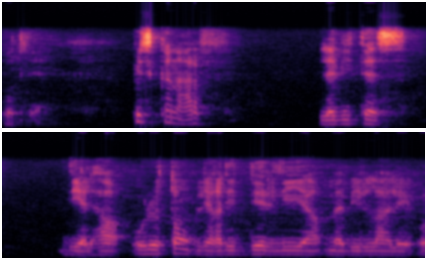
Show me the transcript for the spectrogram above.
وطلع puisque كنعرف la vitesse ديالها و le temps اللي غادي دير ليا ما بين l'aller و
